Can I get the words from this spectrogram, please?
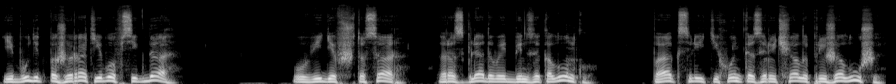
и будет пожирать его всегда. Увидев, что Сар разглядывает бензоколонку, Паксли тихонько зарычал и прижал уши.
